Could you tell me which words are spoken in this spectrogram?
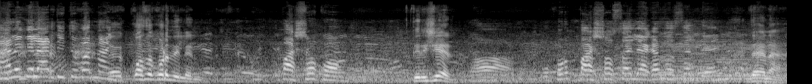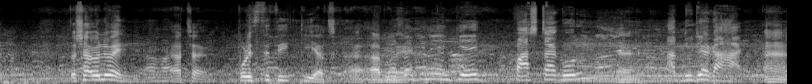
পালে গেলে আর দ্বিতীয়বার নাই কত করে দিলেন? পাঁচশো কম। তিরিশের? হ্যাঁ। পাঁচশো চাইলে এক হাজার চাইলে দেয় দেয় না। তো সাহেব ভাই আচ্ছা পরিস্থিতি কি আছে আপনি পাঁচটা গরু হ্যাঁ। আর দুইটা গাহাক। হ্যাঁ।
